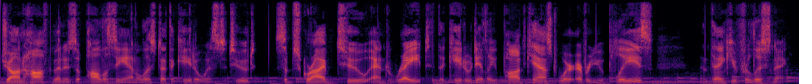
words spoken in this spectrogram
Jon Hoffman is a policy analyst at the Cato Institute. Subscribe to and rate the Cato Daily Podcast wherever you please. And thank you for listening.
